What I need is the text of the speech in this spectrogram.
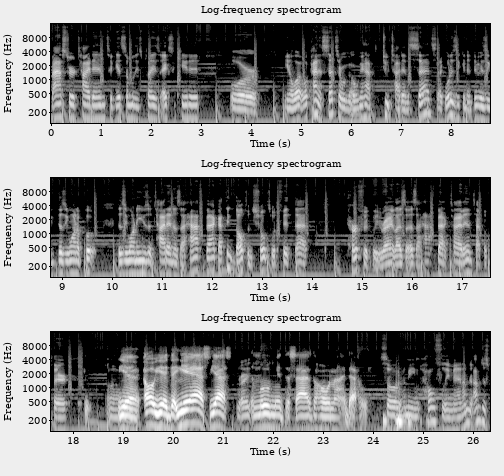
faster tight end to get some of these plays executed, or you know what what kind of sets are we? Are we gonna have two tight end sets? Like, what is he gonna do? Is he does he want to put does he want to use a tight end as a halfback? I think Dalton Schultz would fit that perfectly, right? As a, as a halfback tight end type of player. Um, yeah. Oh yeah. The, yes. Yes. Right. The movement, the size, the whole nine, definitely. So I mean, hopefully, man, I'm, I'm just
